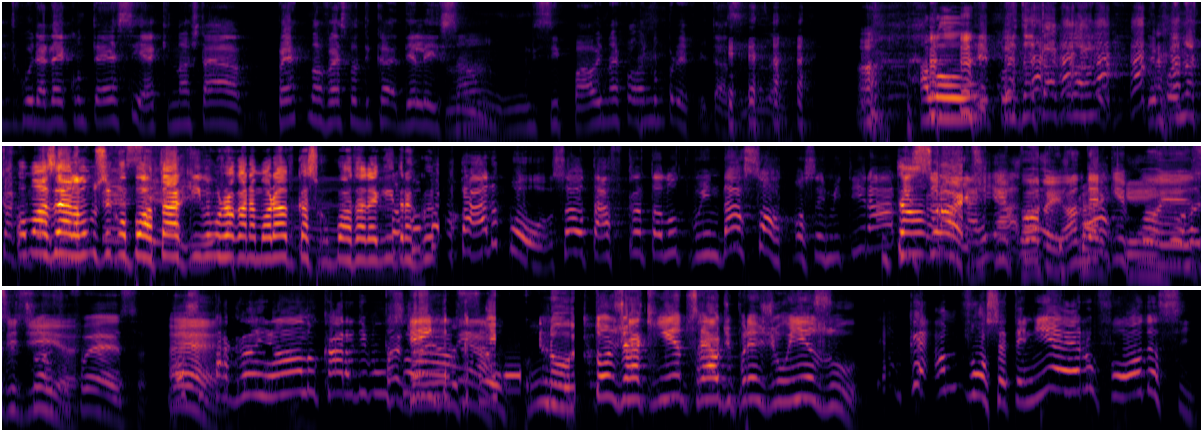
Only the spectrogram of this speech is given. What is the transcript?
que cuidar daí com o TSE, que nós tá perto da véspera de, de eleição municipal e nós falando do prefeito assim, velho. Alô? Depois nós tá com. Depois nós tá Ô, Marcelo, vamos se comportar aqui, vamos jogar na moral, ficar se comportando aqui, Tô tranquilo. comportado, pô. Só eu tava cantando o hino da sorte pra vocês me tirarem. Então- Que sorte que Arriado. foi? Onde é que foi esse dia? foi essa? Você É. tá ganhando, cara de Bolsonaro. Quem ganhou? Eu tô já 500 reais de prejuízo. Você tem dinheiro, foda-se.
